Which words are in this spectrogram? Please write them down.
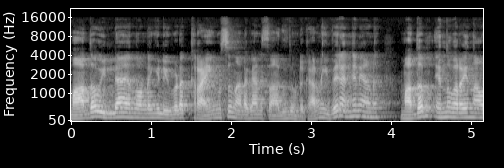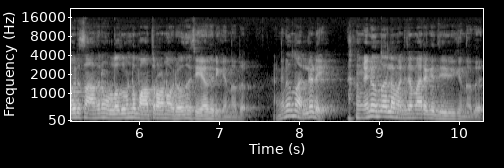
മതം ഇല്ല എന്നുണ്ടെങ്കിൽ ഇവിടെ ക്രൈംസ് നടക്കാൻ സാധ്യതയുണ്ട്. കാരണം ഇവരങ്ങനെയാണ്. മതം എന്ന് പറയുന്ന ആ ഒരു സാധനം ഉള്ളതുകൊണ്ട് മാത്രമാണ് ഓരോന്ന് ചെയ്യാതിരിക്കുന്നത്. അങ്ങനെയൊന്നും അല്ലടേ. അങ്ങനെയൊന്നുമല്ല മനുഷ്യന്മാരൊക്കെ ജീവിക്കുന്നത്.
